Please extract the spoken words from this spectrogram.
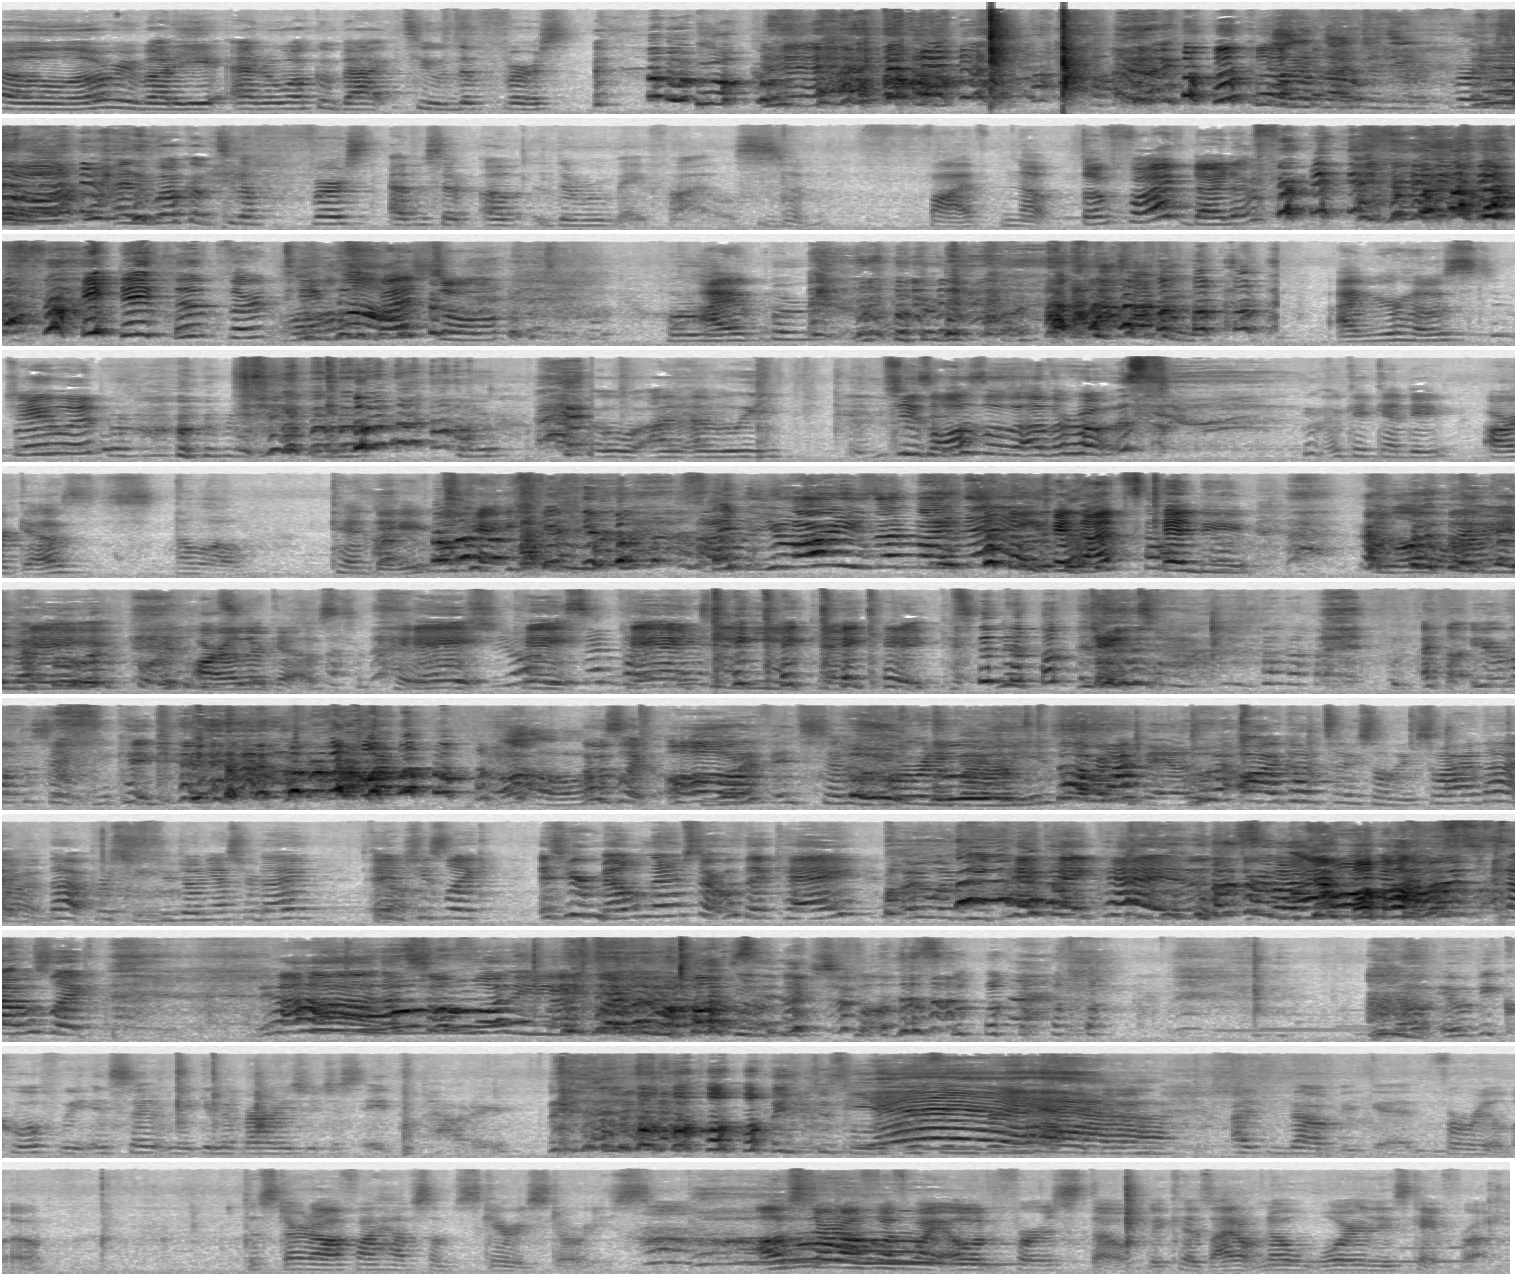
Hello, everybody, and welcome back to the first. Welcome back to the first one. and welcome to the first episode of the Roommate Files. The five, no, the five night at Friday the thirteenth Well, special. I- I'm your host, Jalen. oh, I'm Emily. She's also the other host. okay, Kendi, our guests. Oh, Hello. Kendi. Okay. I- you already said my name. okay, that's Kendi. Hello, Like I'm they know. Kate. Our other guest, Kate. Kate. She Kate. said my K-I-T-E. Kate, Kate, Kate, Kate. Kate. I thought you were about to say KKK. Uh-oh. I was like, oh. What if instead of Already brownies? banned. Already banned. oh, I gotta tell you something. So I had that that procedure done yesterday, and Yeah. she's like, "Is your middle name start with a K? Or it would be KKK?" And then That's started my laughing, mom's. and I was like, "Ah, that's so funny." You know, it would be cool if we, instead of making the brownies, we just ate the powder. You just lick your Yeah. I think that would be good. For real though. To start off, I have some scary stories. I'll start off with my own first though, because I don't know where these came from.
